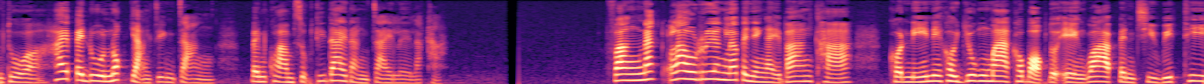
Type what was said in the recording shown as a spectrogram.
ำทัวร์ให้ไปดูนกอย่างจริงจัง เป็นความสุขที่ได้ดังใจเลยล่ะค่ะ ฟังนักเล่าเรื่องแล้วเป็นยังไงบ้างคะ คนนี้นี่เขายุ่งมากเขาบอกตัวเองว่าเป็นชีวิตที่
